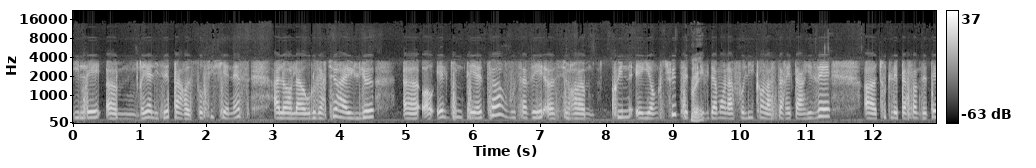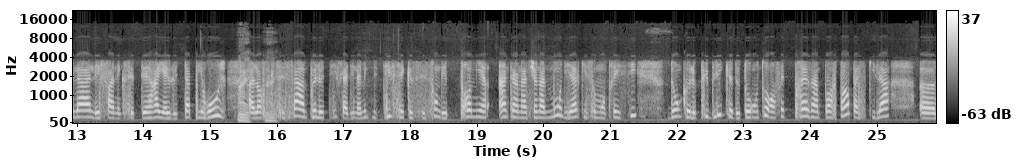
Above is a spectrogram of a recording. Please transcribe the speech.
Il est réalisé par Sophie Fiennes. Alors, l'ouverture a eu lieu au Elgin Theatre, vous savez, sur Queen et Young Street. C'était évidemment la folie quand la star est arrivée. Euh, toutes les personnes étaient là, les fans, etc. Il y a eu le tapis rouge. Alors c'est ça un peu le TIFF, la dynamique du TIFF, c'est que ce sont des premières internationales mondiales qui sont montrées ici. Donc le public de Toronto en fait très important parce qu'il a, euh,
